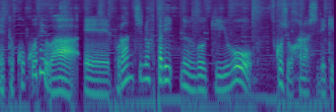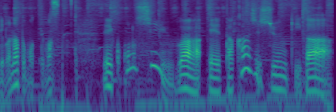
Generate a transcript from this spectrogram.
えっ、と、ここでは、えー、ボランチの2人の動きを少しお話しできればなと思ってます。えー、ここのシーンは、えー、高橋俊輝が、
